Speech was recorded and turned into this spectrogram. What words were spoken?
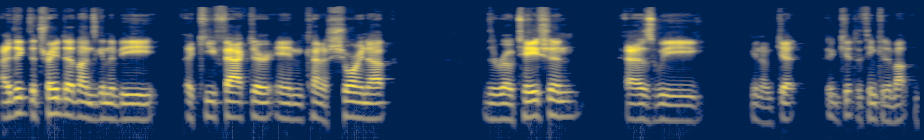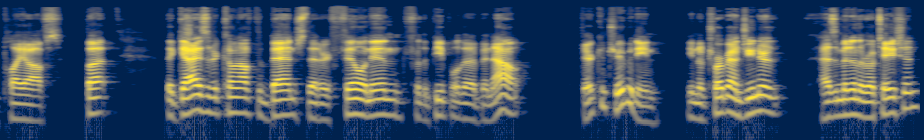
I think the trade deadline is going to be a key factor in kind of shoring up the rotation as we, you know, get get to thinking about the playoffs. But the guys that are coming off the bench that are filling in for the people that have been out, they're contributing. You know, Troy Brown Jr. hasn't been in the rotation.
